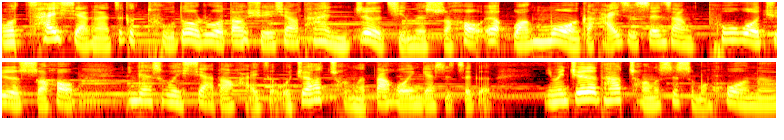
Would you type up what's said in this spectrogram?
我猜想啊，这个土豆如果到学校，他很热情的时候，要往某个孩子身上扑过去的时候，应该是会吓到孩子。我觉得他闯的大祸应该是这个。你们觉得他闯的是什么祸呢？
